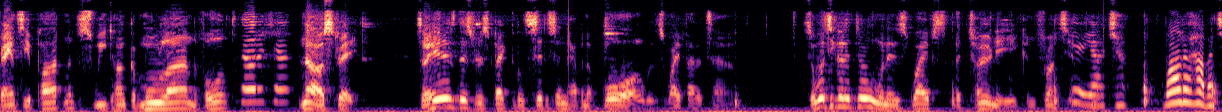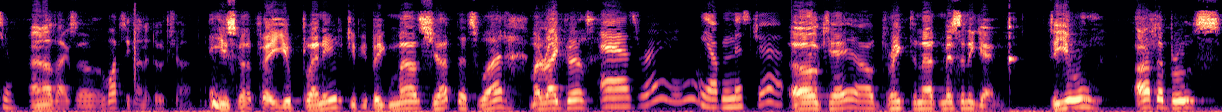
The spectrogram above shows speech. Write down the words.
fancy apartment, a sweet hunk of moolah in the vault. Soda, Chuck? No, straight. So here's this respectable citizen having a ball with his wife out of town. So what's he going to do when his wife's attorney confronts him? Here you are, Chuck. Waldo, how about you? Uh, no, thanks. Uh, what's he going to do, Chuck? He's going to pay you plenty to keep your big mouth shut, that's what. Am I right, girls? As rain. We haven't missed yet. Okay, I'll drink to not missing again. To you, Arthur Bruce,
